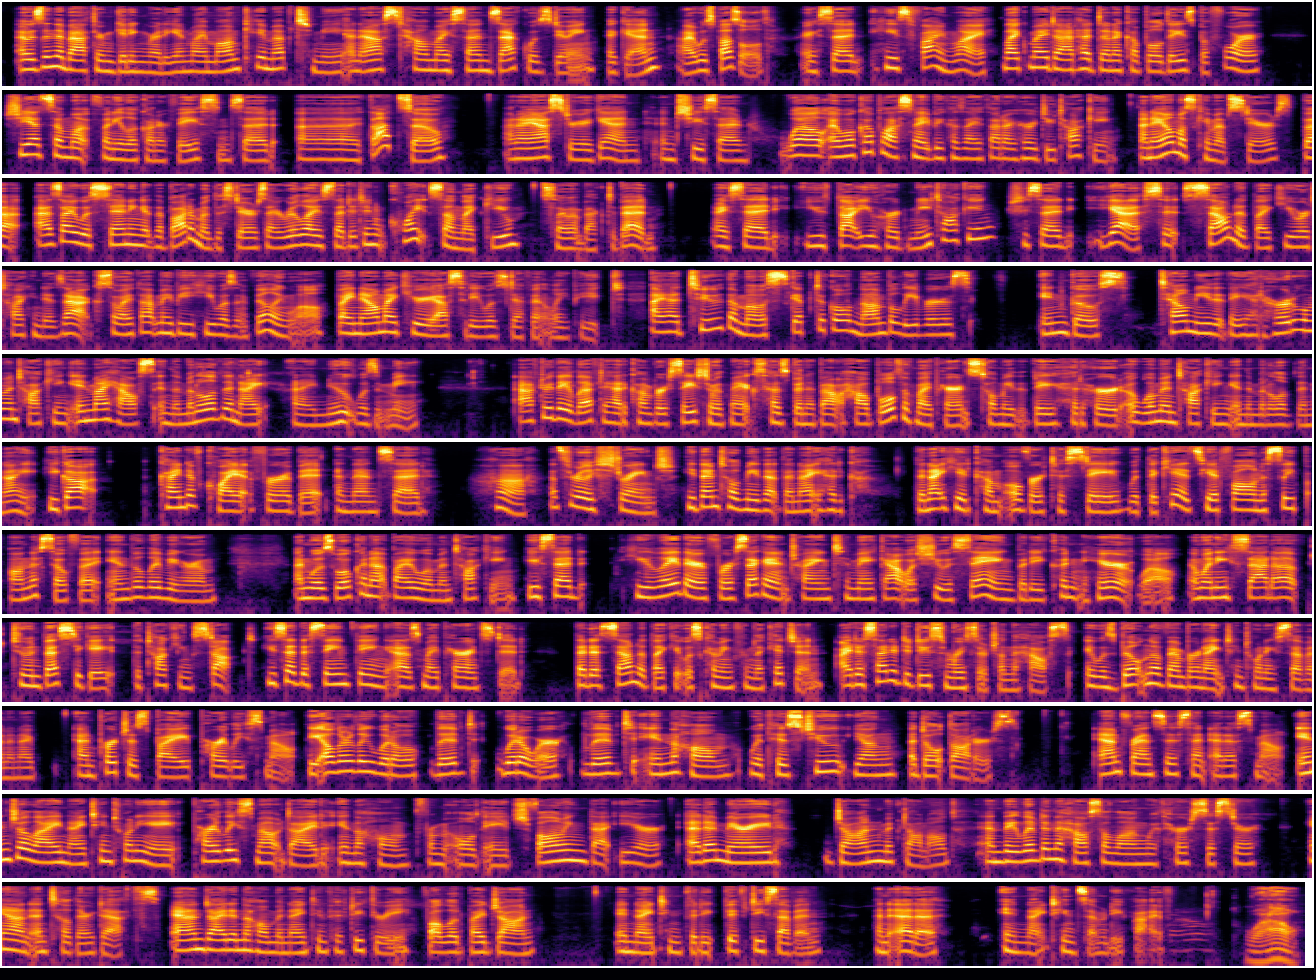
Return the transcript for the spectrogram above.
I was in the bathroom getting ready, and my mom came up to me and asked how my son Zach was doing. Again, I was puzzled. I said, He's fine, why? Like my dad had done a couple of days before, she had somewhat funny look on her face and said, uh, I thought so. And I asked her again, and she said, Well, I woke up last night because I thought I heard you talking, and I almost came upstairs. But as I was standing at the bottom of the stairs, I realized that it didn't quite sound like you, so I went back to bed. I said, You thought you heard me talking? She said, Yes, it sounded like you were talking to Zach, so I thought maybe he wasn't feeling well. By now, my curiosity was definitely piqued. I had two of the most skeptical non believers in ghosts tell me that they had heard a woman talking in my house in the middle of the night, and I knew it wasn't me. After they left, I had a conversation with my ex husband about how both of my parents told me that they had heard a woman talking in the middle of the night. He got kind of quiet for a bit and then said, Huh, that's really strange. He then told me that the night had the night he had come over to stay with the kids, he had fallen asleep on the sofa in the living room and was woken up by a woman talking. He said he lay there for a second trying to make out what she was saying, but he couldn't hear it well. And when he sat up to investigate, the talking stopped. He said the same thing as my parents did that it sounded like it was coming from the kitchen. I decided to do some research on the house. It was built November 1927 and I and purchased by Parley Smout. The elderly widow lived widower lived in the home with his two young adult daughters. Anne Frances and Etta Smout. In July 1928, Parley Smout died in the home from old age. Following that year, Etta married John MacDonald, and they lived in the house along with her sister Anne until their deaths. Anne died in the home in 1953, followed by John, in 1957 and Etta in 1975. Wow.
